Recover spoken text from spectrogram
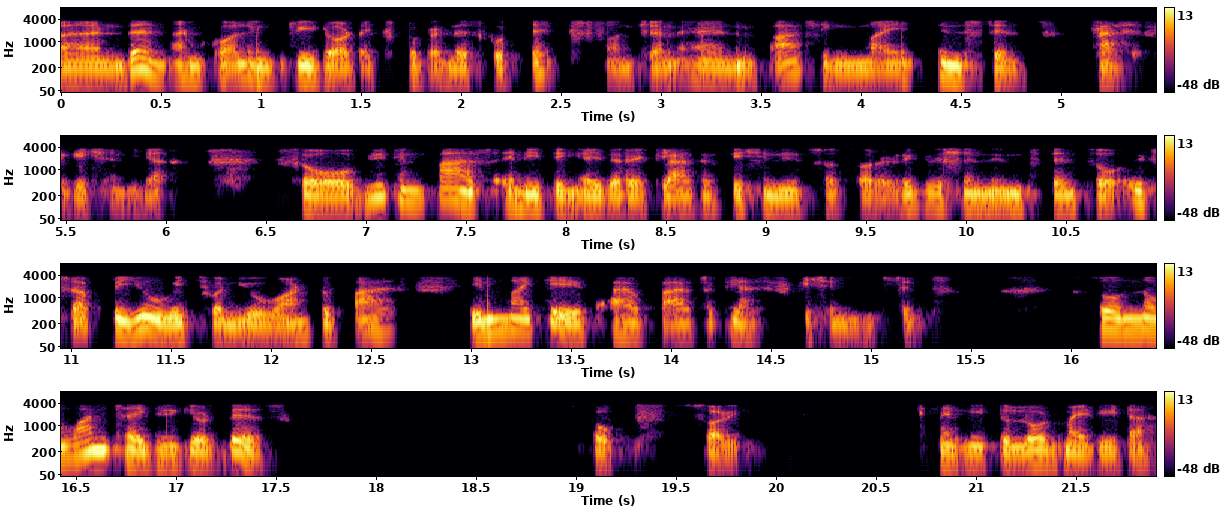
and then I'm calling tree.export underscore text function and passing my instance classification here. So you can pass anything, either a classification instance or a regression instance. So it's up to you which one you want to pass. In my case, I have passed a classification instance. So now once I execute this, Oops, sorry. I need to load my data.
